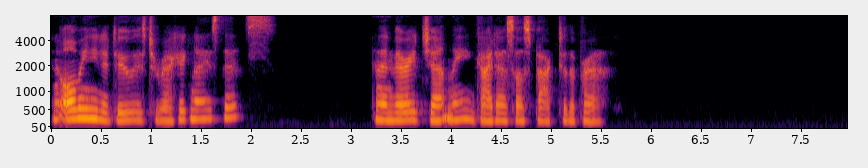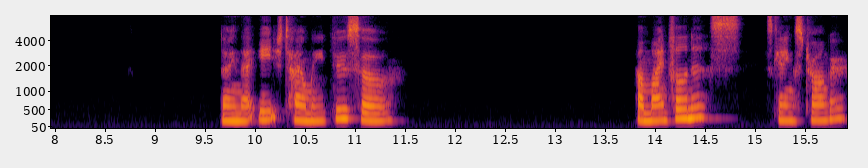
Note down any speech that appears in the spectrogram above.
And all we need to do is to recognize this and then very gently guide ourselves back to the breath. Knowing that each time we do so, our mindfulness is getting stronger.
